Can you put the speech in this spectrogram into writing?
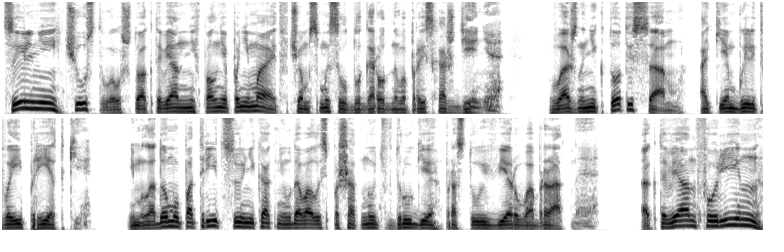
Цильний чувствовал, что Октавиан не вполне понимает, в чем смысл благородного происхождения. Важно не кто ты сам, а кем были твои предки. И молодому Патрицию никак не удавалось пошатнуть в друге простую веру в обратное. Октавиан Фурин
